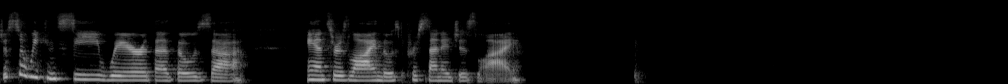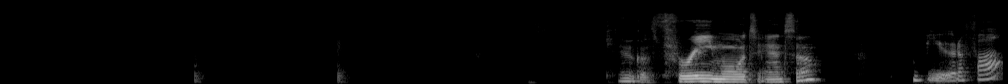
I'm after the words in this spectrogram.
just so we can see where the, those uh, answers lie and those percentages lie. Okay, we've got three more to answer. Beautiful.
